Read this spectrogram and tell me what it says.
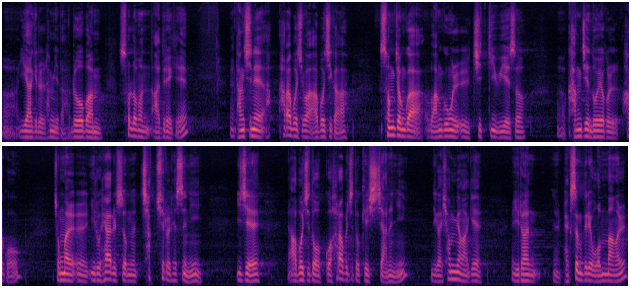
어, 이야기를 합니다. 르호보암 솔로몬 아들에게 당신의 할아버지와 아버지가 성전과 왕궁을 짓기 위해서 어, 강제 노역을 하고 정말 이루 헤아릴 수 없는 착취를 했으니 이제 아버지도 없고 할아버지도 계시지 않으니 네가 현명하게 이러한 백성들의 원망을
